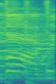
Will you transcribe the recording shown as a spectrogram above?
Bisa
